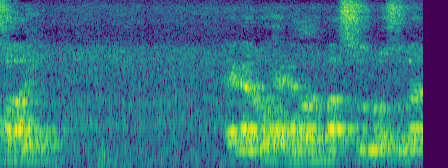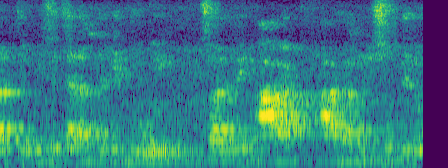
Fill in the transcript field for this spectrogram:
ছয় এগারো এগারো আর পাঁচ ষোলো ষোলো আর আট চব্বিশে চার হাত থেকে দুই, ছয় আর আট আট আর দুই সতেরো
